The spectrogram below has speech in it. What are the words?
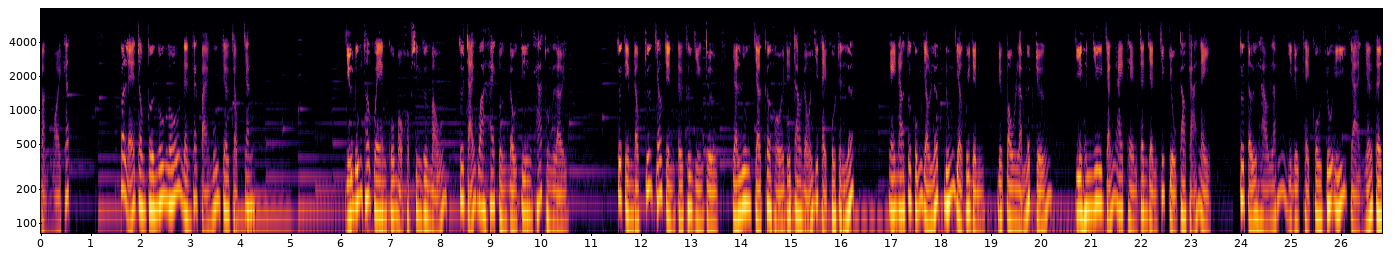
bằng mọi cách. Có lẽ trong tôi ngố ngố nên các bạn muốn trêu chọc chăng? Giữ đúng thói quen của một học sinh gương mẫu, tôi trải qua hai tuần đầu tiên khá thuận lợi. Tôi tìm đọc trước giáo trình từ thư viện trường và luôn chờ cơ hội để trao đổi với thầy cô trên lớp. Ngày nào tôi cũng vào lớp đúng giờ quy định, được bầu làm lớp trưởng, vì hình như chẳng ai thèm tranh giành chức vụ cao cả này. Tôi tự hào lắm vì được thầy cô chú ý và nhớ tên.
